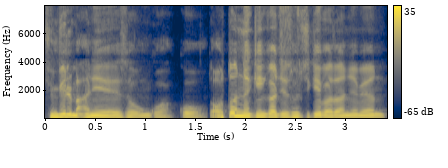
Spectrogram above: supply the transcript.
준비를 많이 해서 온 것 같고 어떤 느낌까지 솔직히 받았냐면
